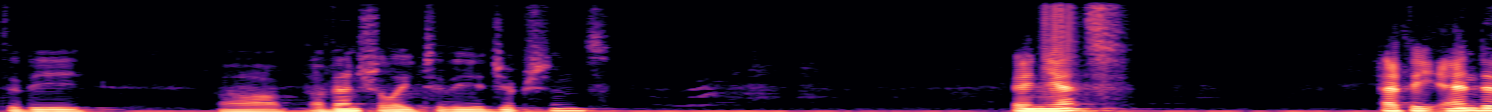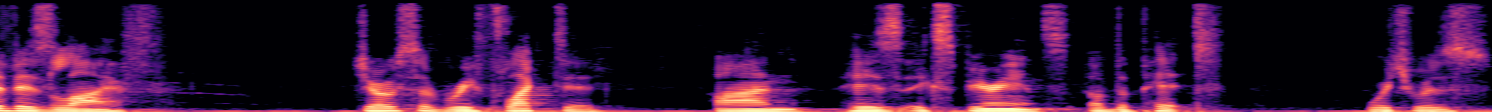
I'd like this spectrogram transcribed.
to the, uh, eventually to the Egyptians. And yet, at the end of his life, Joseph reflected on his experience of the pit, which was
